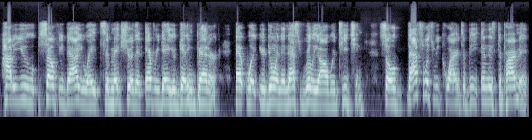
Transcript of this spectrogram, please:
How do you self-evaluate to make sure that every day you're getting better at what you're doing? And that's really all we're teaching. So that's what's required to be in this department.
